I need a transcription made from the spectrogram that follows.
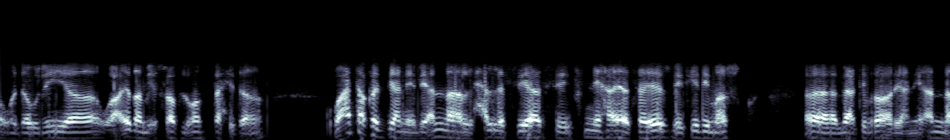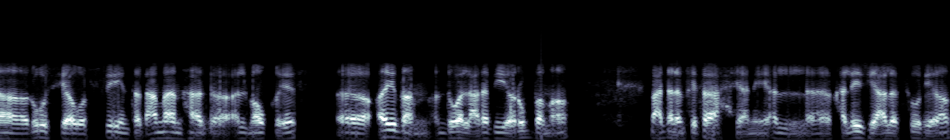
ودولية وأيضا بإشراف الأمم المتحدة وأعتقد يعني بأن الحل السياسي في النهاية سيجري في دمشق آه، باعتبار يعني أن روسيا والصين تدعمان هذا الموقف. أيضا الدول العربية ربما بعد الانفتاح يعني الخليجي على سوريا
